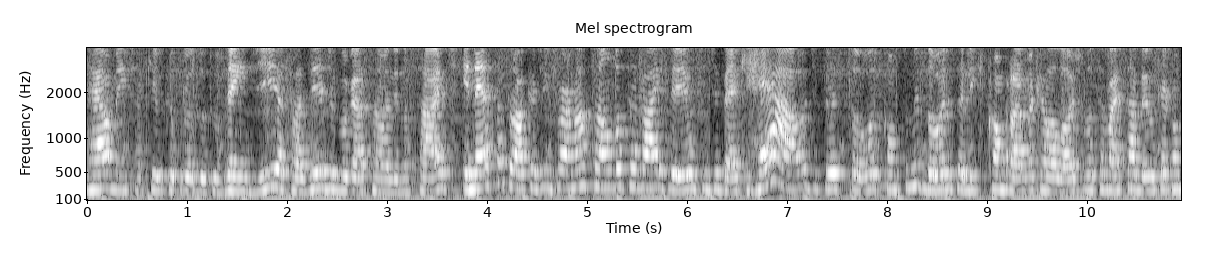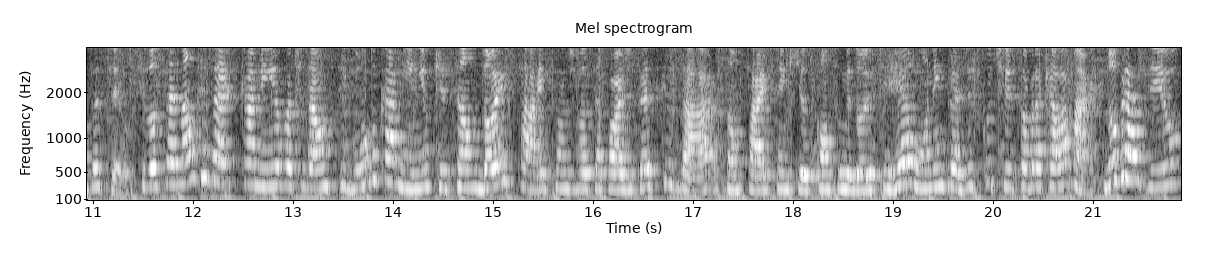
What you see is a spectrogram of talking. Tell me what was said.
realmente aquilo que o produto vendia, fazia divulgação ali no site. E nessa troca de informação você vai ver um feedback real de pessoas, consumidores ali que compraram naquela loja, você vai saber o que aconteceu. Se você não quiser esse caminho, eu vou te dar um segundo caminho, que são dois sites onde você pode pesquisar, são sites em que os consumidores se reúnem para discutir sobre aquela marca. No Brasil,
